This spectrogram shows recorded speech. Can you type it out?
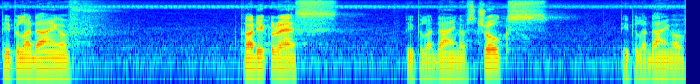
people are dying of cardiac arrest, people are dying of strokes, people are dying of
